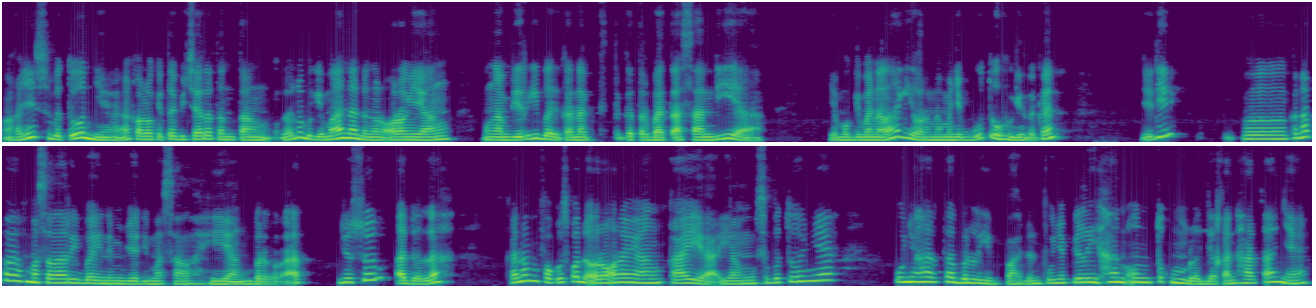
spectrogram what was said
Makanya sebetulnya kalau kita bicara tentang lalu bagaimana dengan orang yang mengambil riba karena keterbatasan dia. Ya mau gimana lagi orang namanya butuh gitu kan. Jadi eh, kenapa masalah riba ini menjadi masalah yang berat? Justru adalah karena fokus pada orang-orang yang kaya, yang sebetulnya punya harta berlimpah dan punya pilihan untuk membelanjakan hartanya,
